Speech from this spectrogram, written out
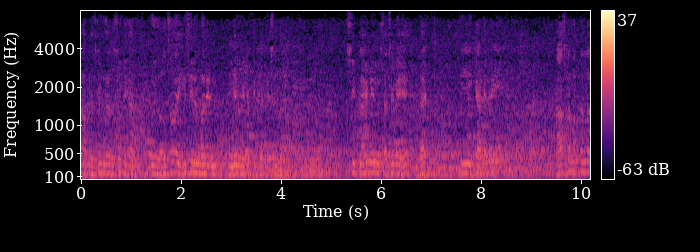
మా ప్రెసిడెంట్ గారు శృతి గారు who is also EC member in Indian weightlifting federation she plan in such way that ఈ కేటగిరీ రాష్ట్ర మొత్తంలో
